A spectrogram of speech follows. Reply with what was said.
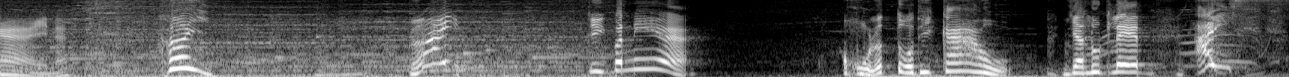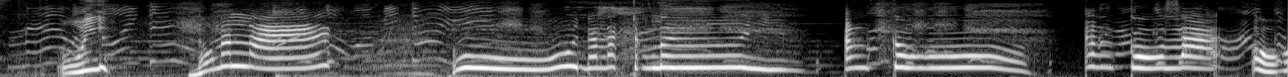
ง่ายๆนะ เฮ้ย เฮ้ย จริงปะเนี่ย โอ้โห แล้วตัวที่ 9 อย่าหลุดเลทไอ้อุ้ย น้องน่ารักโอ้ยน่ารักจังเลย อังโก อังโกละโอ้โห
